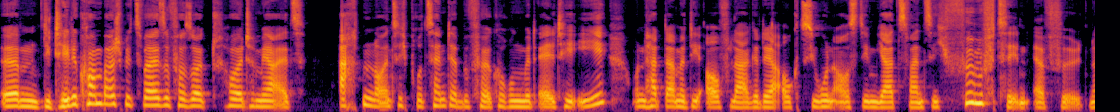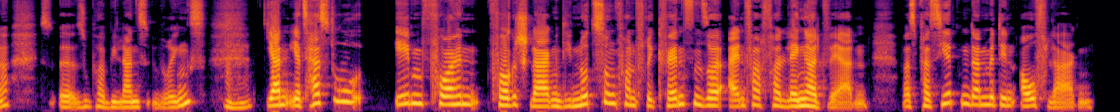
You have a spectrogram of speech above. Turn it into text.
Ähm, die Telekom beispielsweise versorgt heute mehr als 98 Prozent der Bevölkerung mit LTE und hat damit die Auflage der Auktion aus dem Jahr 2015 erfüllt. Ne? Äh, super Bilanz übrigens. Mhm. Jan, jetzt hast du eben vorhin vorgeschlagen, die Nutzung von Frequenzen soll einfach verlängert werden. Was passiert denn dann mit den Auflagen?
